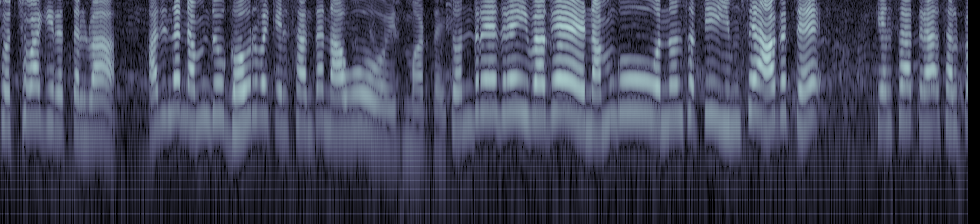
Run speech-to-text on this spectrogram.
ಸ್ವಚ್ಛವಾಗಿರುತ್ತಲ್ವಾ? ಅದರಿಂದ ನಮ್ಮದು ಗೌರವ ಕೆಲಸ ಅಂತ ನಾವು ಇದು ಮಾಡ್ತಾ ತೊಂದರೆ ಇದ್ರೆ ಇವಾಗ ನಮಗೂ ಒಂದೊಂದು ಸತಿ ಹಿಂಸೆ ಆಗುತ್ತೆ. ಕೆಲಸ ಹತ್ರ ಸ್ವಲ್ಪ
